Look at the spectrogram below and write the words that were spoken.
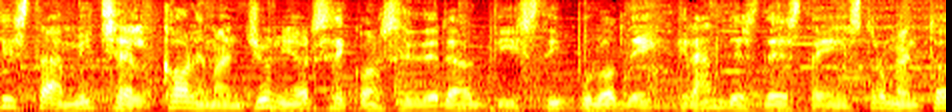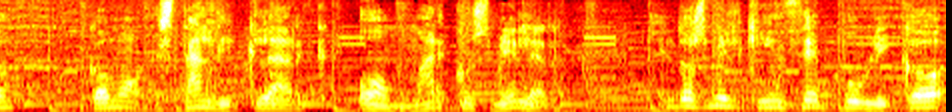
bajista Mitchell Coleman Jr. se considera discípulo de grandes de este instrumento como Stanley Clark o Marcus Miller. En 2015 publicó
